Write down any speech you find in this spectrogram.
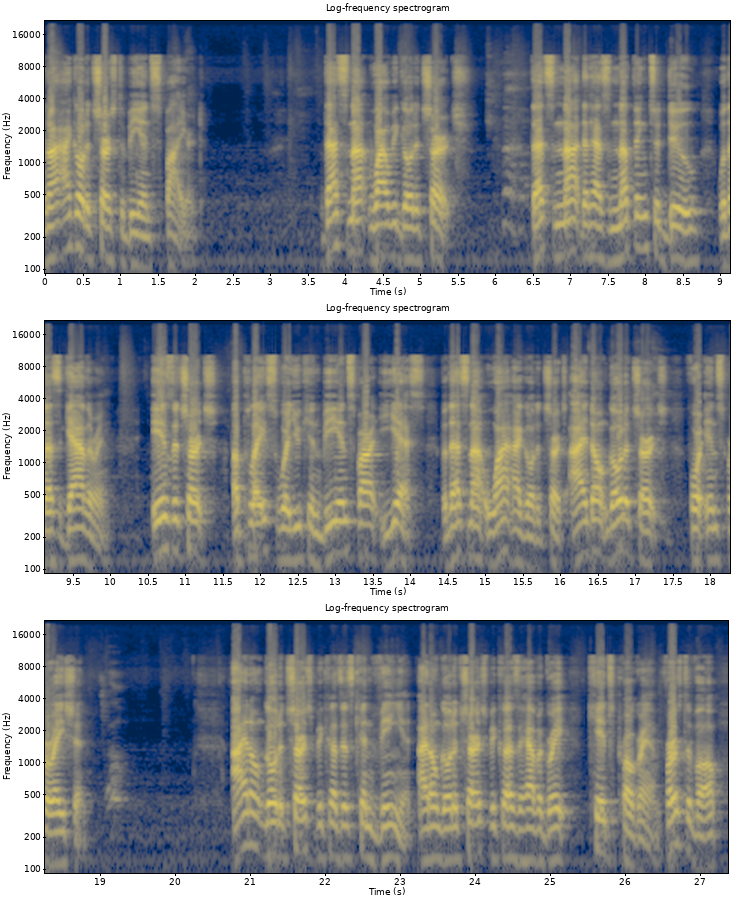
You know, I, I go to church to be inspired. That's not why we go to church. That's not that has nothing to do with us gathering. Is the church a place where you can be inspired? Yes, but that's not why I go to church. I don't go to church for inspiration. I don't go to church because it's convenient. I don't go to church because they have a great kids program. First of all,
